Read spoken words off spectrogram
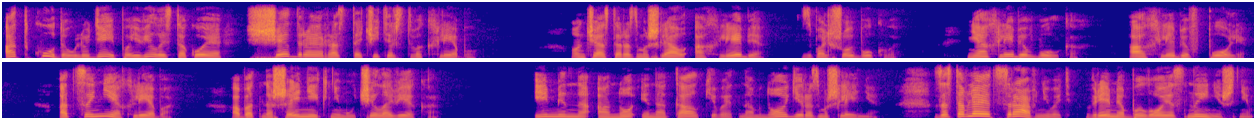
Откуда у людей появилось такое щедрое расточительство к хлебу? Он часто размышлял о хлебе с большой буквы. Не о хлебе в булках, а о хлебе в поле, о цене хлеба, об отношении к нему человека. Именно оно и наталкивает на многие размышления, заставляет сравнивать время былое с нынешним,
